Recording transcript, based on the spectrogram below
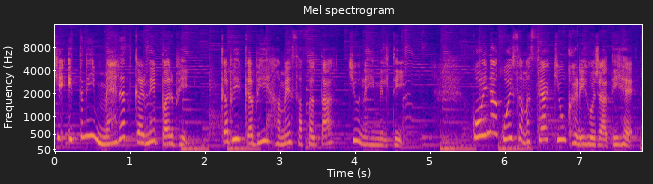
कि इतनी मेहनत करने पर भी कभी कभी हमें सफलता क्यों नहीं मिलती? कोई ना कोई समस्या क्यों खड़ी हो जाती है?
